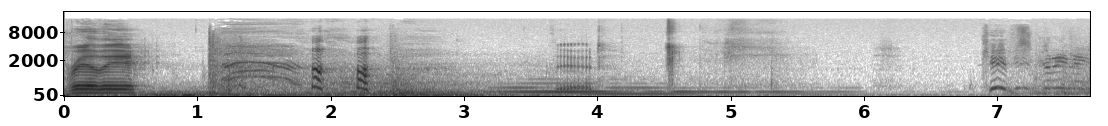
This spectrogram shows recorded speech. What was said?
Really? Dude. Keep screaming!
